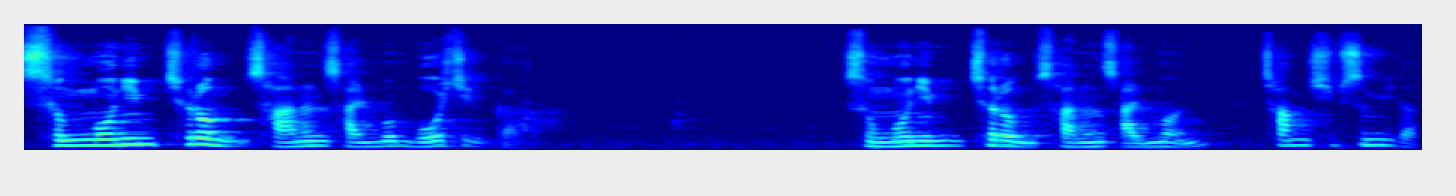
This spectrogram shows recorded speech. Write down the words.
성모님처럼 사는 삶은 무엇일까? 성모님처럼 사는 삶은 참 쉽습니다.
